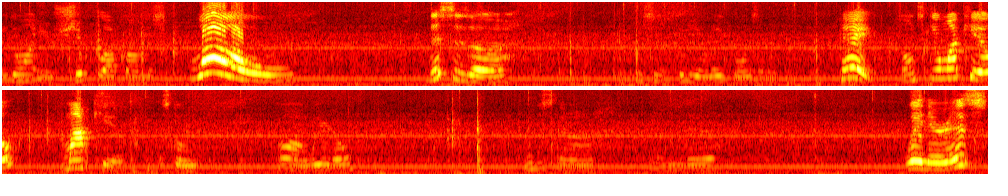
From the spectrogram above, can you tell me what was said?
You don't want your shift lock on this. Whoa! This is a. This is pretty illegal, isn't it? Hey! Don't steal my kill. My kill. Let's go. Oh, weirdo. I'm just gonna. There. Wait, there is?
